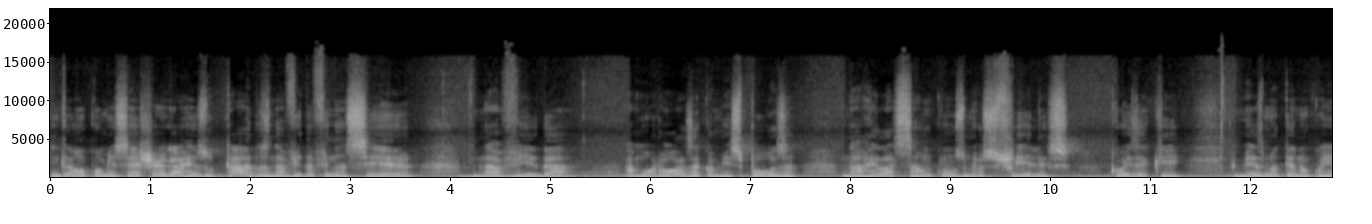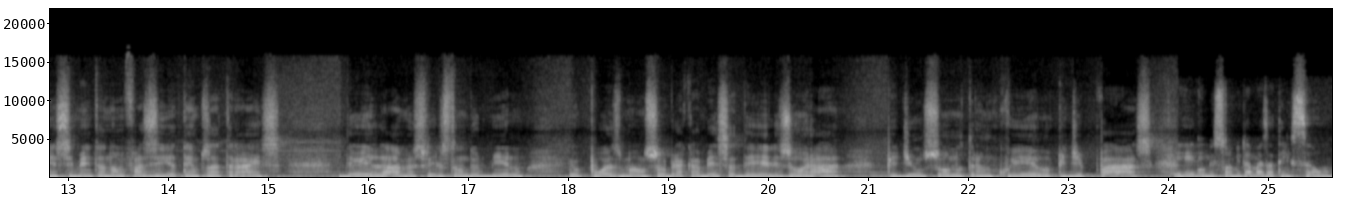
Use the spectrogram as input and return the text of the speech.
Então eu comecei a enxergar resultados na vida financeira, na vida amorosa com a minha esposa, na relação com os meus filhos coisa que, mesmo eu tendo conhecimento, eu não fazia tempos atrás. De eu ir lá, meus filhos estão dormindo, eu pôr as mãos sobre a cabeça deles, orar, pedir um sono tranquilo, pedir paz. Ele começou a me dar mais atenção,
